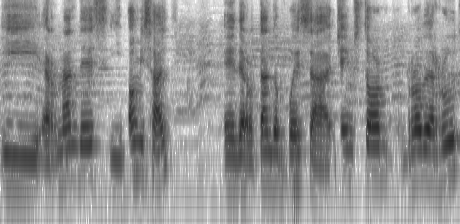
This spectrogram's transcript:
y Hernández y Homicide, eh, derrotando pues a James Storm, Robert Root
